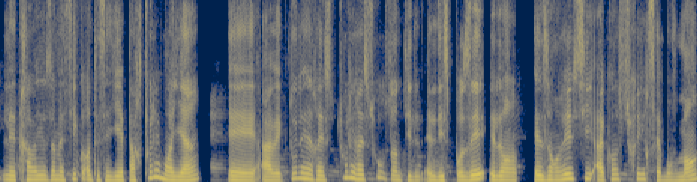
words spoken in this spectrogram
les travailleuses domestiques ont essayé par tous les moyens et avec tous les, tous les ressources dont elles disposaient, elles ont réussi à construire ces mouvements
